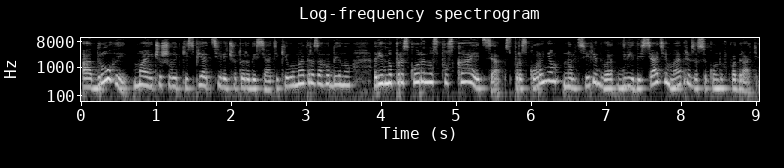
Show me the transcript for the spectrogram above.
А другий, маючи швидкість 5,4 км за годину, рівно прискорено спускається з прискоренням 0,2 метрів за секунду в квадраті.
